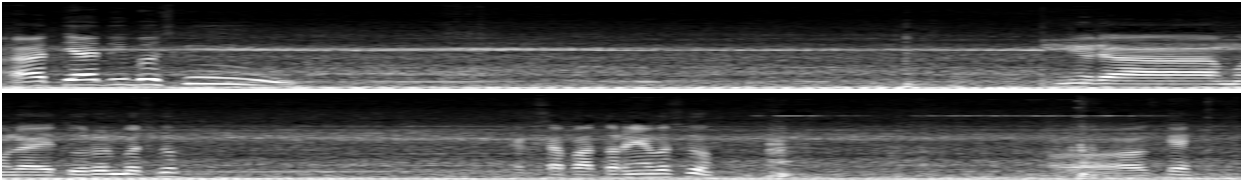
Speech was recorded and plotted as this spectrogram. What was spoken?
Hati-hati bosku. Ini udah mulai turun bosku. Ekskavatornya bosku. Oke. Uish.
